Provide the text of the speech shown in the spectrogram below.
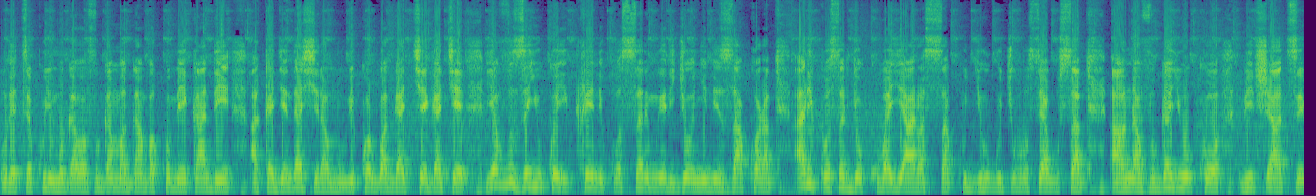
Uretse ko uyu mugabo avuga amagambo akomeye kandi akagenda yashyira mu bikorwa gake gake. Yavuze yuko Ukraine ikosa rimwe ryonyine izakora ari ikosa ryo kuba yarasa ku gihugu cy'uburusiya gusa. Aho navuga yuko bishatse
